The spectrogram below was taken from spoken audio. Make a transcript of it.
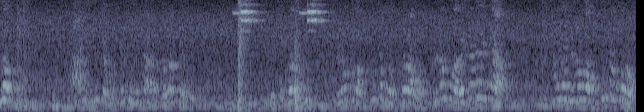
들어가. 그렇게 진짜 들어갔어요. 이렇게 더. 글러브가 붙을 정도로 붙더라고. 글러브가 왜 떨어지냐? 상대 글러브가 붙을 정도로.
